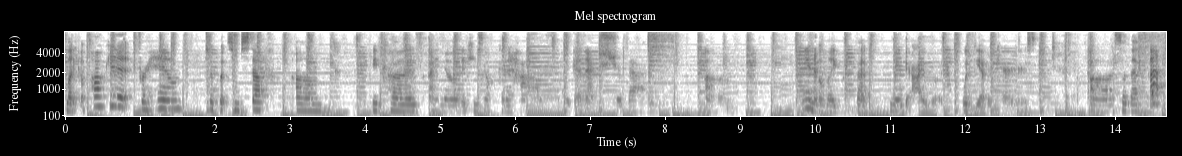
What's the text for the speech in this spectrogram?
like a pocket for him to put some stuff um, because I know that he's not to have like an extra bag, um, you know, like that maybe I would with the other carriers. Uh, so that's that.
